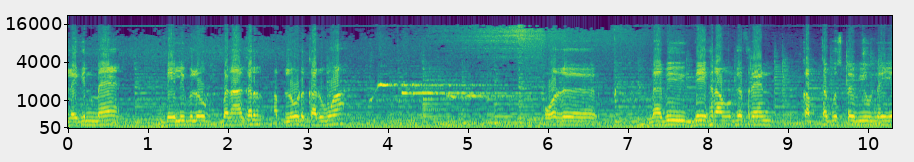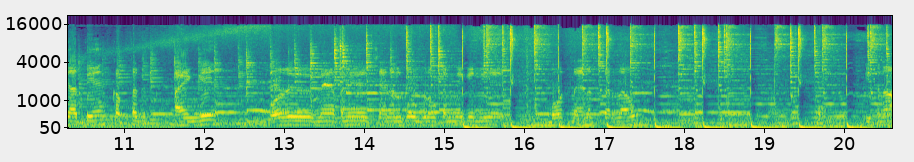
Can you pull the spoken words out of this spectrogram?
लेकिन मैं डेली ब्लॉग बनाकर अपलोड करूँगा। और मैं भी देख रहा हूँ कि फ्रेंड कब तक उस पर व्यू नहीं आते हैं, कब तक आएँगे। और मैं अपने चैनल को ग्रो करने के लिए बहुत मेहनत कर रहा हूँ। इतना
